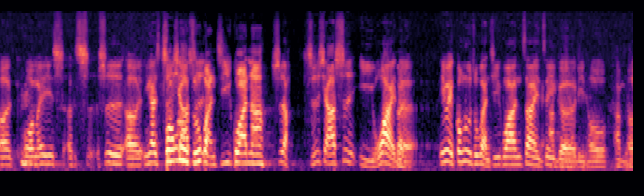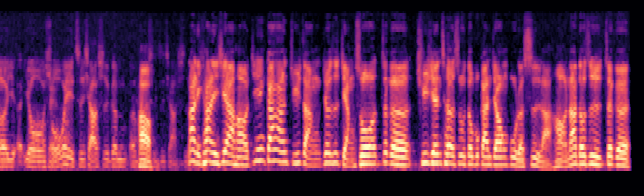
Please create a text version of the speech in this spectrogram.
呃，我们是是是呃，应该是公路主管机关呐，是啊，直辖市以外的，因为公路主管机关在这个里头，呃，有所谓直辖市跟不是直辖市。那你看一下哈，今天刚刚局长就是讲说，这个区间测速都不干交通部的事啦，哈，那都是这个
